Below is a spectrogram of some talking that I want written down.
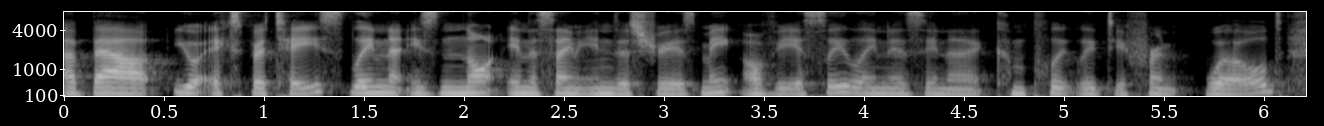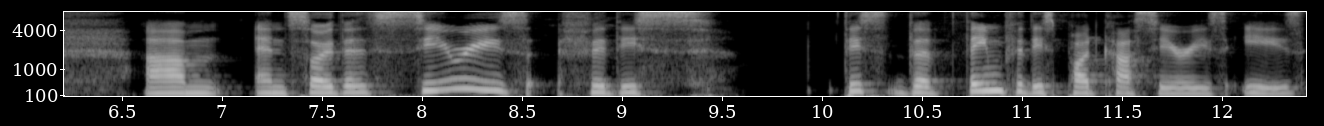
about your expertise. Lena is not in the same industry as me, obviously. Lena's in a completely different world. Um, and so the series for this this the theme for this podcast series is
